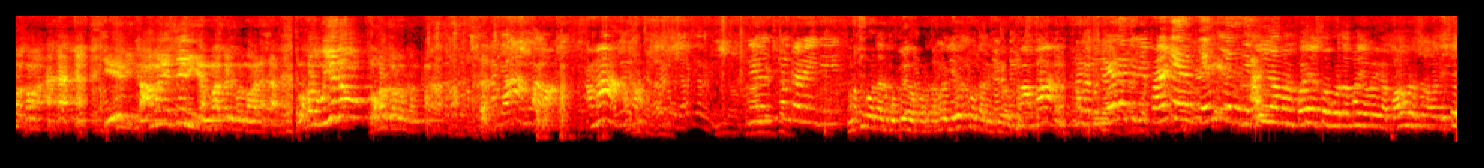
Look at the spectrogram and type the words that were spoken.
పట్టినదే ఏమి మొఖమా ఏమి కామనేస్తే నీ అమ్మ కడుపు మాట ఒకడు ఉయ్యడం ఒకడు తొడవడం ఉంచుకోవడానికి ఉపయోగపడతాము? చేసుకోవడానికి. అయినా మనం ఎవరైనా వాళ్ళు ఇస్తే.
